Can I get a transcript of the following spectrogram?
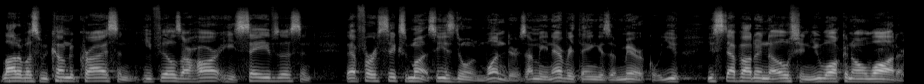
A lot of us, we come to Christ and He fills our heart, He saves us, and that first six months, He's doing wonders. I mean, everything is a miracle. You, you step out in the ocean, you walking on water.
